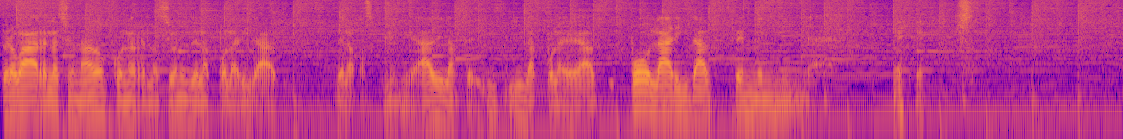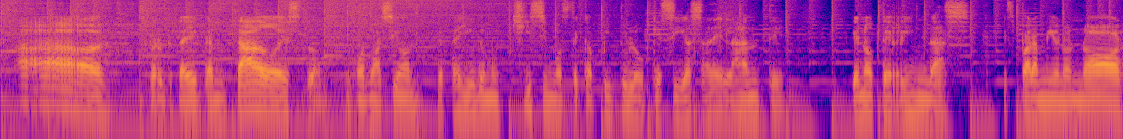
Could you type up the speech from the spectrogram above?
Pero va relacionado con las relaciones de la polaridad, de la masculinidad y la, y, la polaridad, polaridad femenina. ah, espero que te haya encantado esto, información, que te ayude muchísimo este capítulo, que sigas adelante, que no te rindas es para mí un honor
